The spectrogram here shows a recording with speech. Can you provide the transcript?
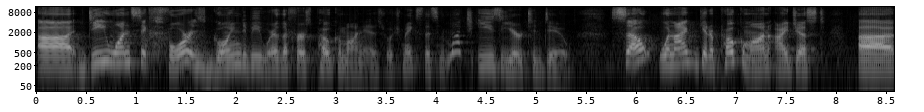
uh, D164 is going to be where the first Pokemon is, which makes this much easier to do. So when I get a Pokemon, I just uh,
